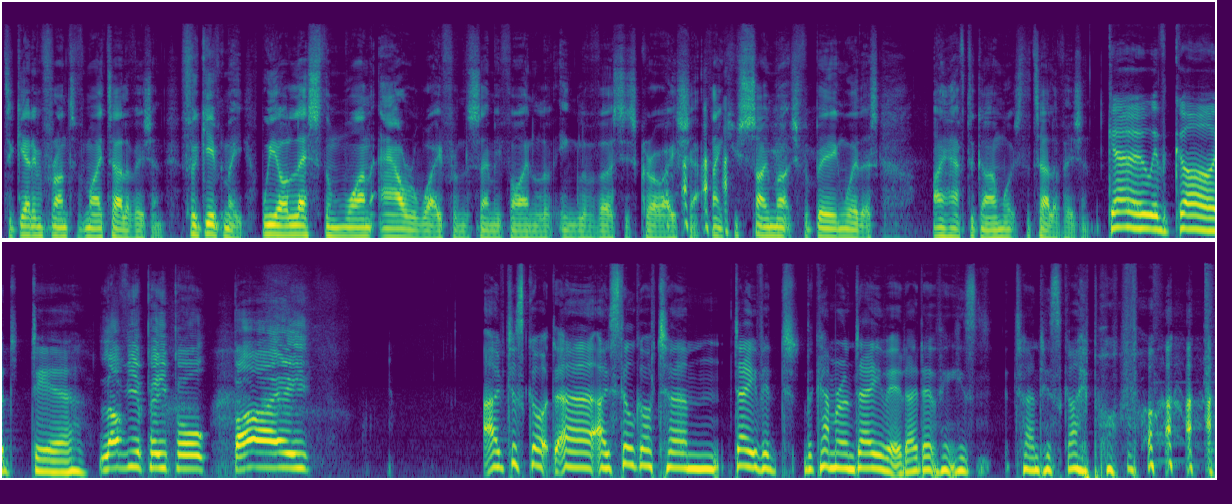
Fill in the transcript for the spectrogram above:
to get in front of my television. Forgive me, we are less than one hour away from the semi final of England versus Croatia. Thank you so much for being with us. I have to go and watch the television. Go with God, dear. Love you, people. Bye. I've just got, uh, I still got um, David, the camera on David. I don't think he's turned his Skype off.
